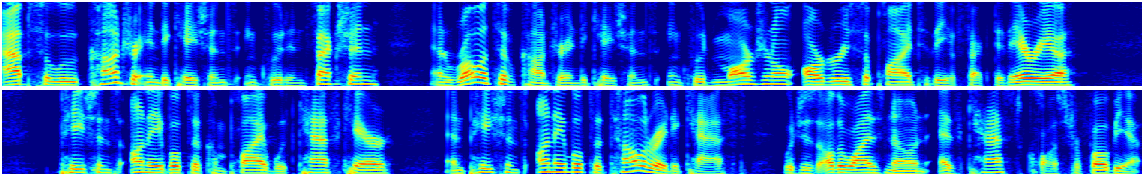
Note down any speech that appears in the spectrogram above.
Absolute contraindications include infection, and relative contraindications include marginal artery supply to the affected area, patients unable to comply with cast care, and patients unable to tolerate a cast, which is otherwise known as cast claustrophobia.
